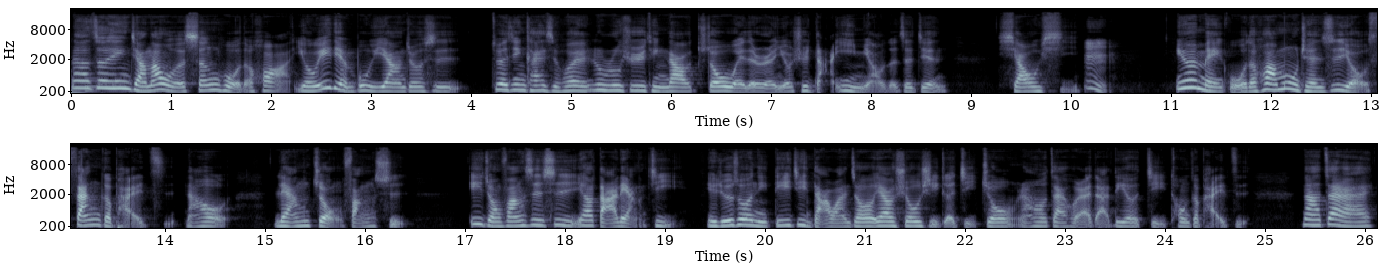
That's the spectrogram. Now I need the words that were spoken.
那最近讲到我的生活的话，有一点不一样，就是最近开始会陆陆续续听到周围的人有去打疫苗的这件消息。嗯，因为美国的话，目前是有三个牌子，然后两种方式，一种方式是要打两剂，也就是说你第一剂打完之后要休息个几周，然后再回来打第二剂，同一个牌子。那再来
